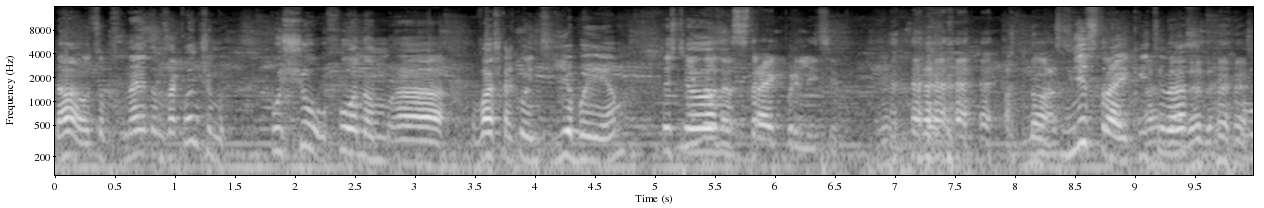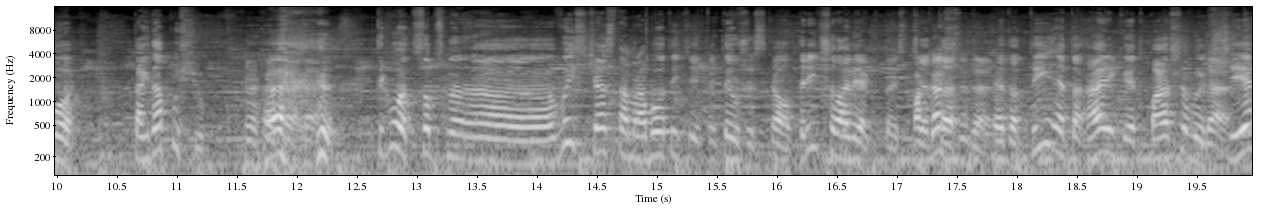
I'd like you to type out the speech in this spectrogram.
Давай, вот, собственно, на этом закончим. Пущу фоном э, ваш какой-нибудь EBM. То есть Не э, надо, страйк прилетит. не страйкайте нас. Вот. Тогда пущу. Так вот, собственно, э, вы сейчас там работаете, как ты уже сказал, три человека. То есть Пока это, что да. это ты, это Арик, это Паша, вы Да. все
